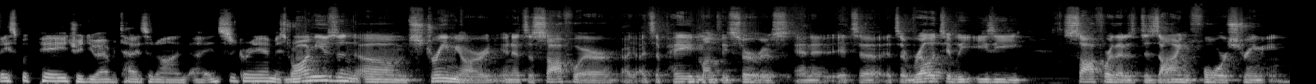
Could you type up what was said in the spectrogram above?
Facebook page, or do you advertise it on uh, Instagram? And So I'm using um, Streamyard, and it's a software. uh, It's a paid monthly service, and it, it's a it's a relatively easy software that is designed for streaming.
